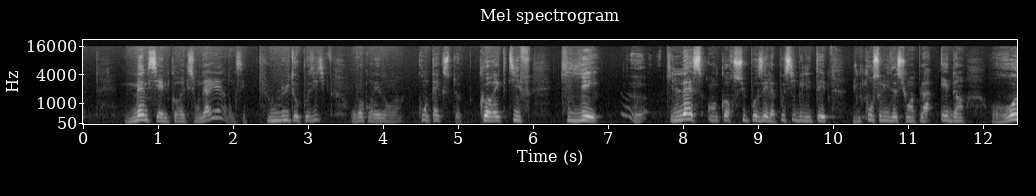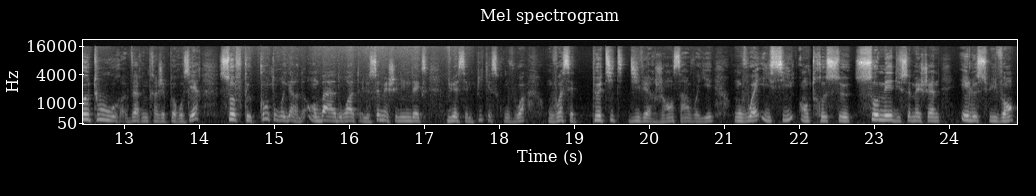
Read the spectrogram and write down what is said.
même s'il y a une correction derrière, donc c'est plutôt positif. On voit qu'on est dans un contexte correctif qui, est, euh, qui laisse encore supposer la possibilité d'une consolidation à plat et d'un retour vers une trajectoire haussière, sauf que quand on regarde en bas à droite le Summation Index du S&P, qu'est-ce qu'on voit? On voit cette petite divergence, hein, voyez, on voit ici entre ce sommet du Summation et le suivant,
